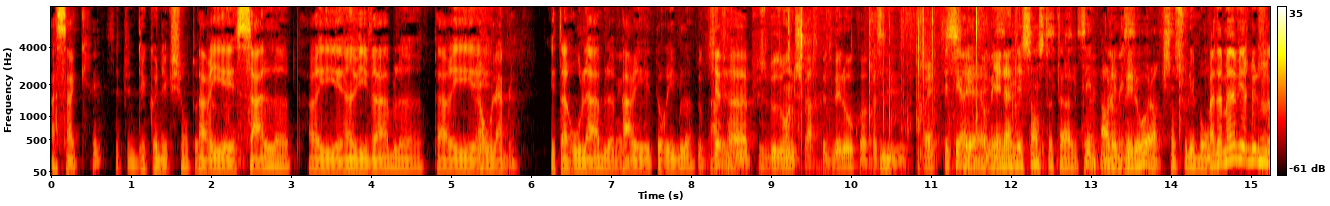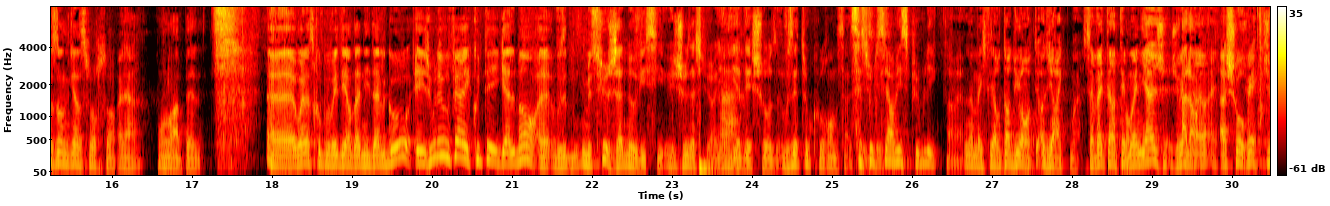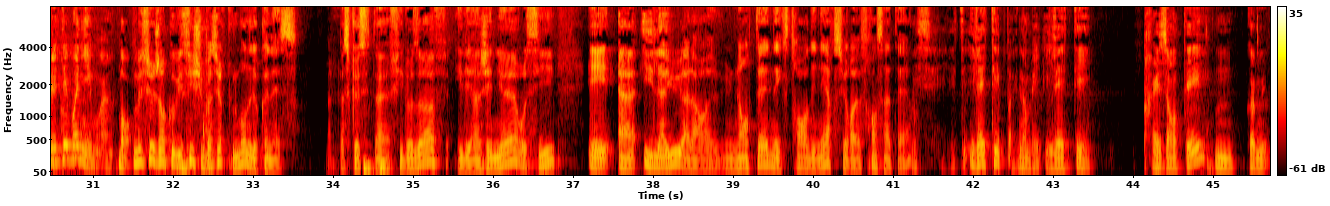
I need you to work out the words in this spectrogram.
à sac. C'est une déconnexion totale. Paris est sale, Paris est invivable, Paris est Inroulable. Est inroulable, Paris est horrible. Donc, Kiev Paris- a plus besoin de chars que de vélos, quoi. Enfin, c'est- C'est terrible, non, Il y a une indécence totale. quoi. c'est- Parler de mais vélo alors qu'ils sont sous les bombes. Madame 1,75%. Voilà. On le rappelle. Euh, voilà ce qu'on pouvait dire d'Anne Hidalgo. Et je voulais vous faire écouter également, euh, vous- Monsieur Janovici, je vous assure, il y, a- il y a Ah. des choses. Vous êtes au courant de ça. C'est sur le service public, quand même. Non, mais je l'ai entendu en, en direct, moi. Ça va être un témoignage. Je vais, Alors, être un- Je, vais, je vais témoigner, moi. Bon, Monsieur Jancovici, je suis pas sûr que tout le monde le connaisse. Parce que c'est un philosophe, il est ingénieur aussi. Et euh, il a eu alors une antenne extraordinaire sur euh, France Inter. Il a été, non, mais il a été présenté Hmm. comme,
